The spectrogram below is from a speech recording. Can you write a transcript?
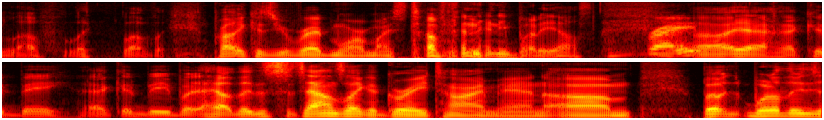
lovely, lovely. Probably because you read more of my stuff than anybody else. Right? Uh, yeah, that could be. That could be. But hell, this sounds like a great time, man. Um, but what are these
